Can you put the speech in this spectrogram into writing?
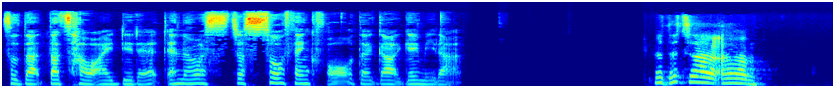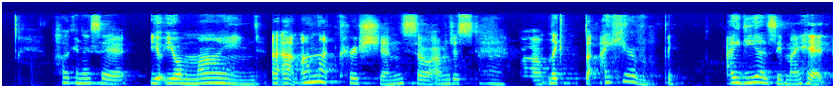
so that that's how I did it, and I was just so thankful that God gave me that. That's a um, how can I say it? Your, your mind. I, I'm not Christian, so I'm just mm. um, like, but I hear like ideas in my head.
